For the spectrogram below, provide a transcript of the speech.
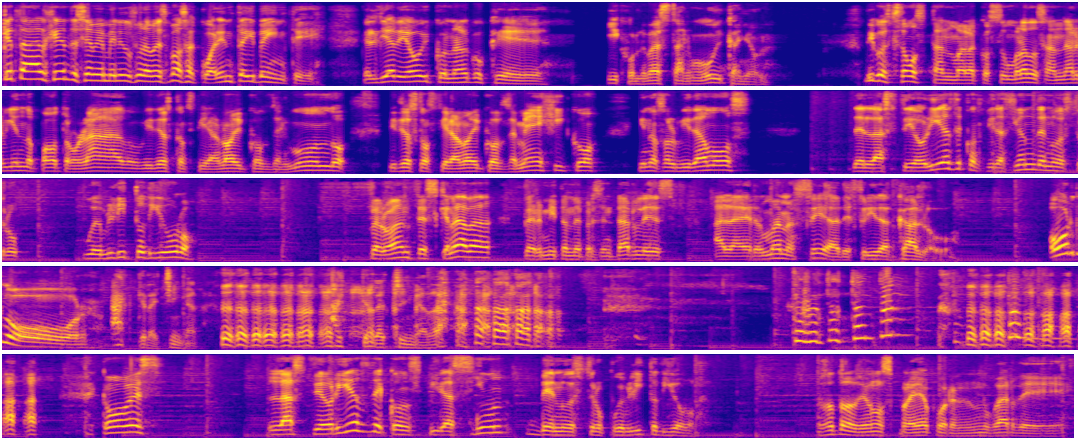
¿Qué tal, gente? Sean bienvenidos una vez más a 40 y 20. El día de hoy con algo que, híjole, va a estar muy cañón. Digo, es que estamos tan mal acostumbrados a andar viendo para otro lado, videos conspiranoicos del mundo, videos conspiranoicos de México, y nos olvidamos de las teorías de conspiración de nuestro pueblito de oro. Pero antes que nada, permítanme presentarles a la hermana fea de Frida Kahlo. ¡Ordor! ¡Ah, que la chingada! ¡Ah, que la chingada! ¿Cómo ves? Las teorías de conspiración de nuestro pueblito de. Nosotros vivimos por allá, por un lugar de.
